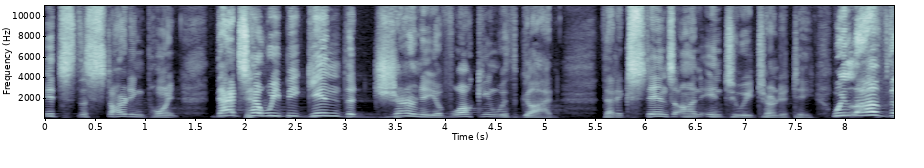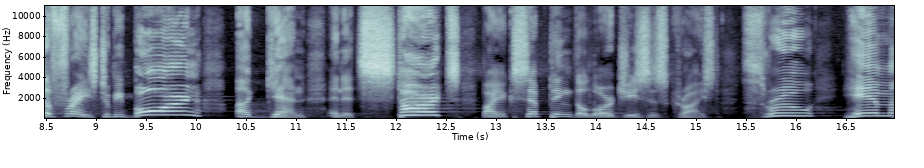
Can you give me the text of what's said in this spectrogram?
It's the starting point. That's how we begin the journey of walking with God that extends on into eternity. We love the phrase to be born again, and it starts by accepting the Lord Jesus Christ. Through Him,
